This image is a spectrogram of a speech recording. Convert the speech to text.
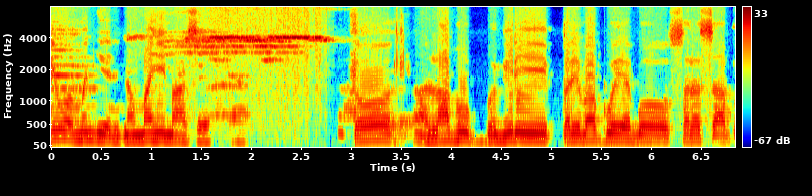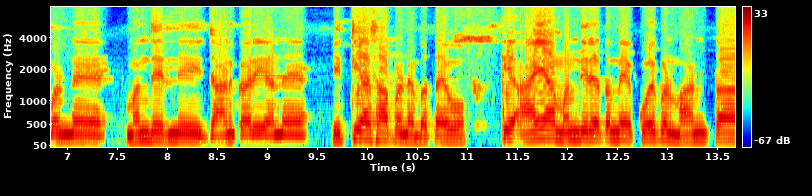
એવો મંદિરનો મહિમા છે. તો લાભુ ગીરી પરિબાપુએ બહુ સરસ આપણને મંદિરની જાણકારી અને ઇતિહાસ આપણને બતાવ્યો કે અહીંયા મંદિરે તમે કોઈ પણ માનતા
